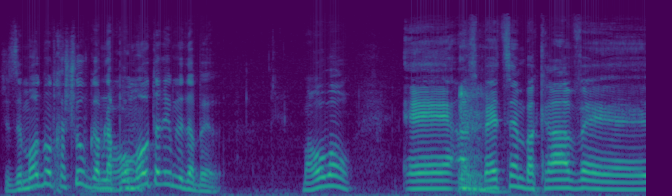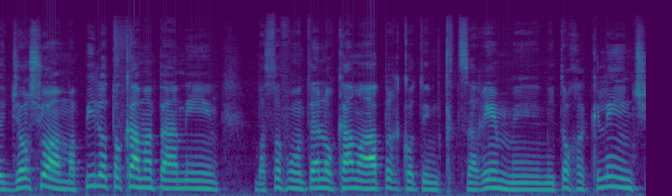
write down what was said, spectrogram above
שזה מאוד מאוד חשוב גם ברור. לפרומוטרים לדבר. ברור, ברור. אה, אז בעצם בקרב אה, ג'ושוע מפיל אותו כמה פעמים, בסוף הוא נותן לו כמה אפרקוטים קצרים מתוך הקלינץ',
